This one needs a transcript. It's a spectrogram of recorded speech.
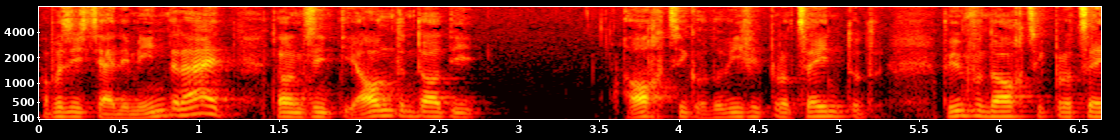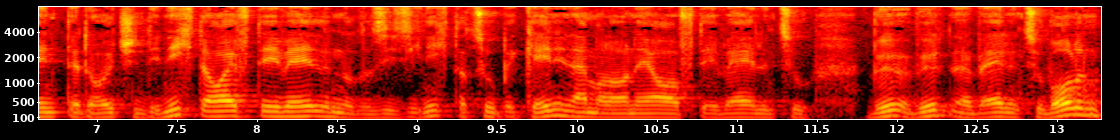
aber es ist ja eine Minderheit. Darum sind die anderen da, die 80 oder wie viel Prozent oder 85 Prozent der Deutschen, die nicht AfD wählen oder sie sich nicht dazu bekennen, einmal eine AfD wählen zu, äh, wählen zu wollen,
